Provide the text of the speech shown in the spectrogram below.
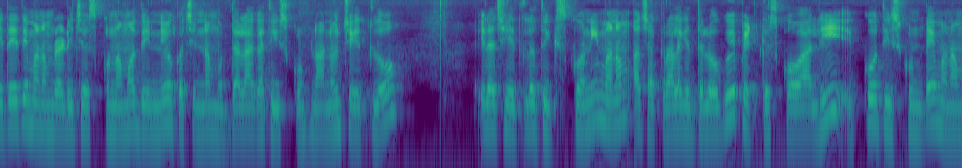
ఏదైతే మనం రెడీ చేసుకున్నామో దీన్ని ఒక చిన్న ముద్దలాగా తీసుకుంటున్నాను చేతిలో. ఇలా చేతిలో తీసుకొని మనం ఆ చక్రాల గిద్దలోకి పెట్టేసుకోవాలి. ఎక్కువ తీసుకుంటే మనం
